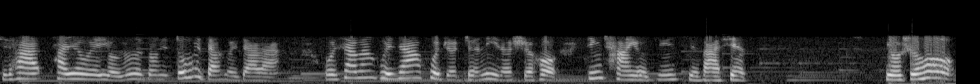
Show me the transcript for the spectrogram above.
其他他认为有用的东西，都会带回家来。我下班回家或者整理的时候，经常有惊喜发现。有时候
